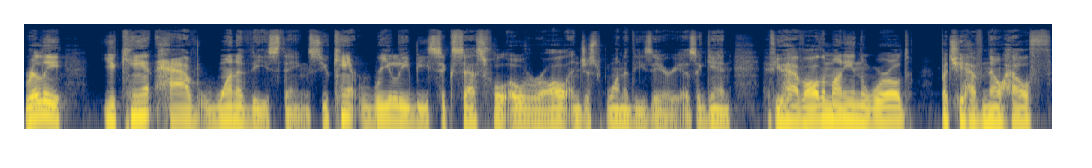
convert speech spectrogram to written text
really you can't have one of these things. You can't really be successful overall in just one of these areas. Again, if you have all the money in the world, but you have no health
